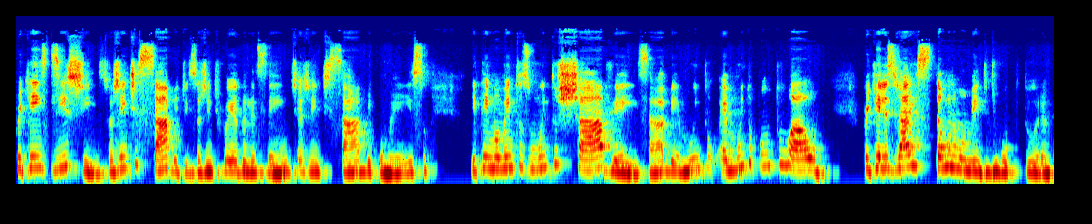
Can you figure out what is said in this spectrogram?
Porque existe isso, a gente sabe disso, a gente foi adolescente, a gente sabe como é isso, e tem momentos muito chave aí, sabe? É muito, é muito pontual, porque eles já estão no momento de ruptura.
